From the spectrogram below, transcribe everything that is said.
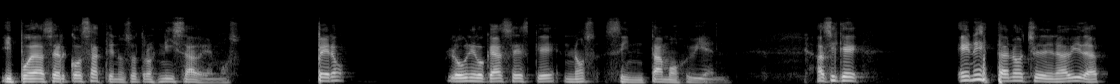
y puede hacer cosas que nosotros ni sabemos pero lo único que hace es que nos sintamos bien. Así que en esta noche de Navidad,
